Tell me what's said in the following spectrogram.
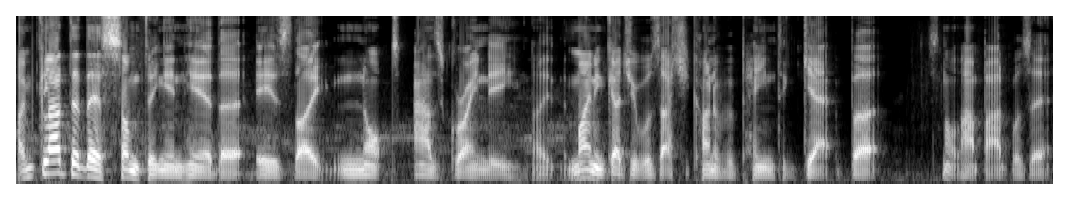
I'm glad that there's something in here that is like not as grindy. Like the mining gadget was actually kind of a pain to get, but it's not that bad, was it?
